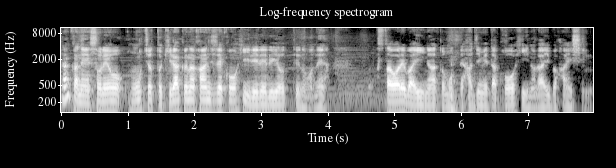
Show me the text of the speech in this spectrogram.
なんかね、それをもうちょっと気楽な感じでコーヒー入れれるよっていうのがね、伝わればいいなと思って始めたコーヒーのライブ配信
